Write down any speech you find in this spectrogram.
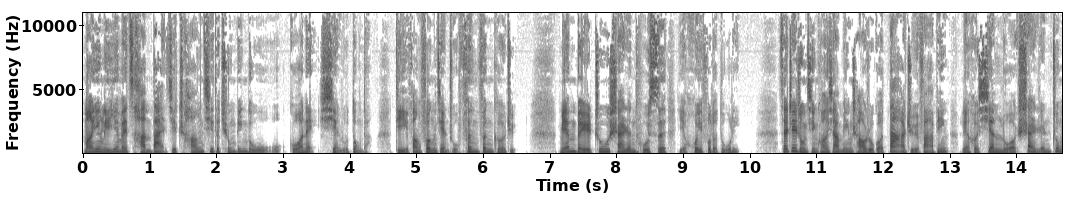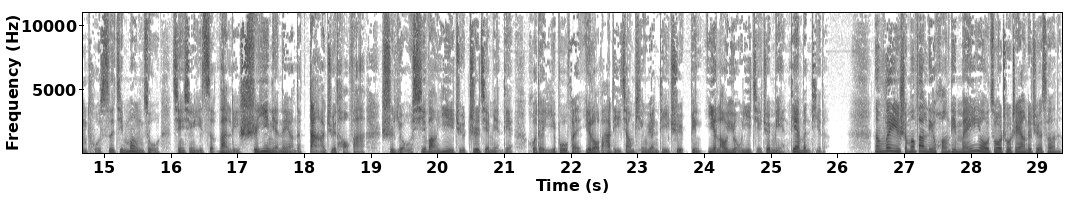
莽应里因为惨败及长期的穷兵黩武，国内陷入动荡，地方封建主纷纷割据，缅北诸善人土司也恢复了独立。在这种情况下，明朝如果大举发兵，联合暹罗善人众土司及孟族，进行一次万历十一年那样的大举讨伐，是有希望一举肢解缅甸，获得一部分伊洛瓦底江平原地区，并一劳永逸解决缅甸问题的。那为什么万历皇帝没有做出这样的决策呢？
